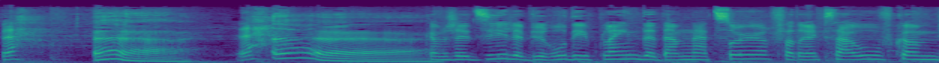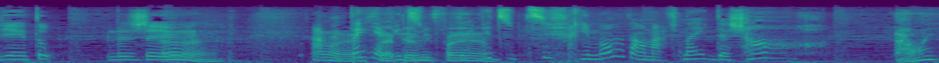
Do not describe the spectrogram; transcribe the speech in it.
Ah. Ah! Ah! Comme je dis, le bureau des plaintes de Dame Nature, faudrait que ça ouvre comme bientôt. Là, je... Ah. En Ouais, matin, il y, avait du, faire- y avait du petit frima dans ma fenêtre de char. Ah oui?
